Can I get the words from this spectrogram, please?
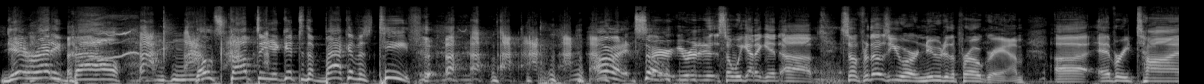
get ready, Bal. Don't stop till you get to the back of his teeth. All right, so Are you ready to, so we got to get uh so for those of you who are new to the program uh every time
